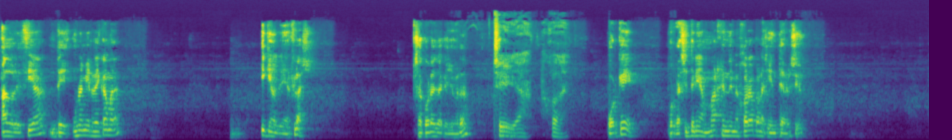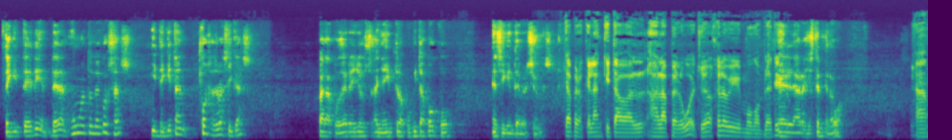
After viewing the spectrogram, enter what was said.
adolecía de una mierda de cámara y que no tenía flash. ¿Os acordáis de aquello, verdad? sí, ya, joder. ¿Por qué? Porque así tenían margen de mejora para la siguiente versión. Te, te dan un montón de cosas y te quitan cosas básicas para poder ellos añadírtelo poquito a poco en siguientes versiones. Ya, pero ¿qué le han quitado al, al Apple Watch? Yo es que lo vi muy completito. La resistencia al agua. Ah,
